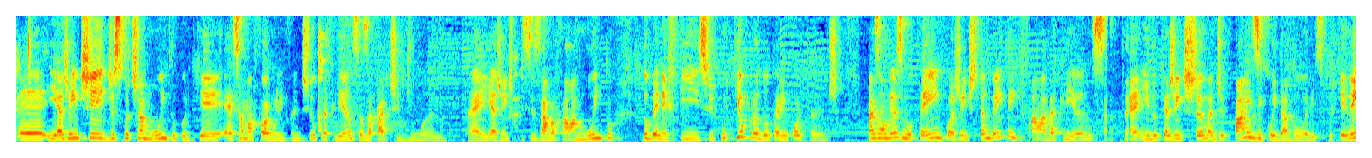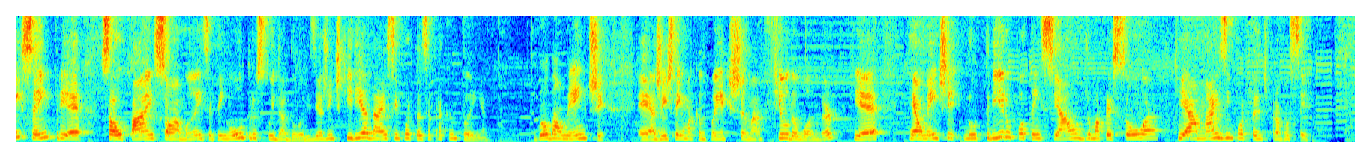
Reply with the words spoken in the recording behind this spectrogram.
É, e a gente discutia muito porque essa é uma fórmula infantil para crianças a partir de um ano né? E a gente precisava falar muito do benefício e por que o produto era importante. Mas ao mesmo tempo, a gente também tem que falar da criança, né? E do que a gente chama de pais e cuidadores, porque nem sempre é só o pai, só a mãe, você tem outros cuidadores. E a gente queria dar essa importância para a campanha. Globalmente, é, a gente tem uma campanha que chama Feel the Wonder, que é realmente nutrir o potencial de uma pessoa que é a mais importante para você.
